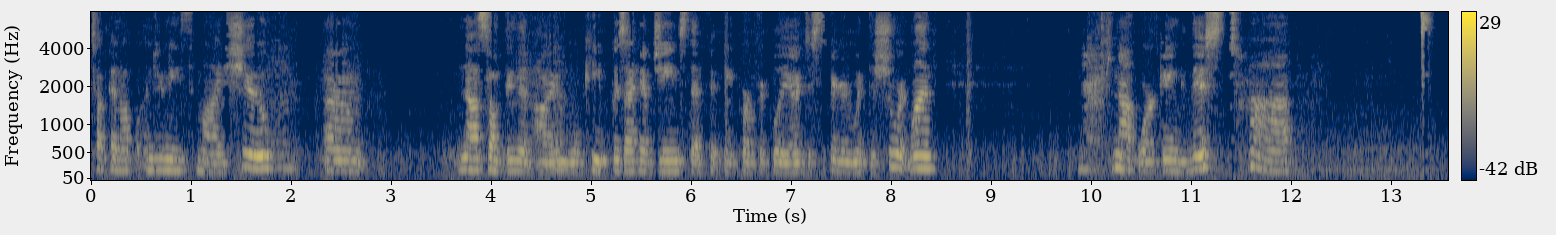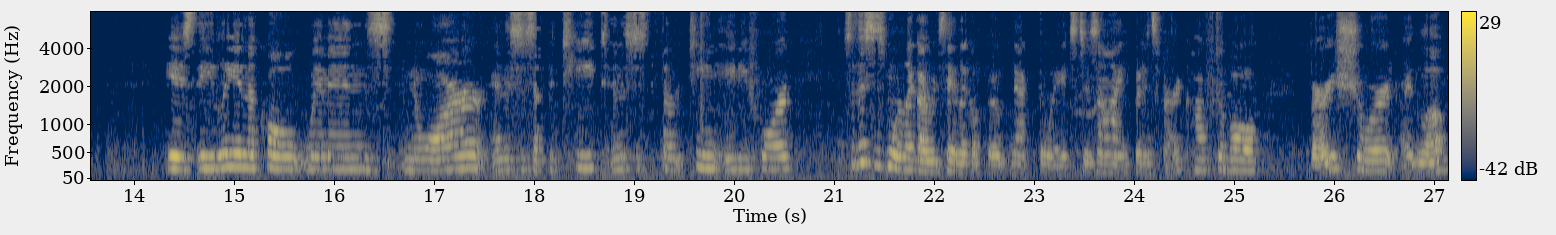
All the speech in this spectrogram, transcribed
tucking up underneath my shoe. Um, not something that I will keep because I have jeans that fit me perfectly. I just figured with the short length, not working. This top is the Leah Nicole Women's Noir, and this is a petite, and this is 1384. So this is more like, I would say, like a boat neck, the way it's designed, but it's very comfortable, very short. I love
